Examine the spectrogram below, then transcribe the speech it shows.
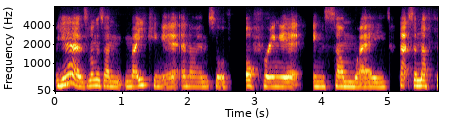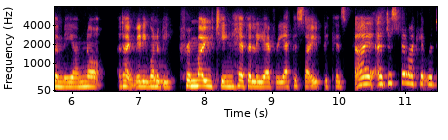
yeah, as long as I'm making it and I'm sort of offering it in some way, that's enough for me. I'm not. I don't really want to be promoting heavily every episode because I, I just feel like it would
